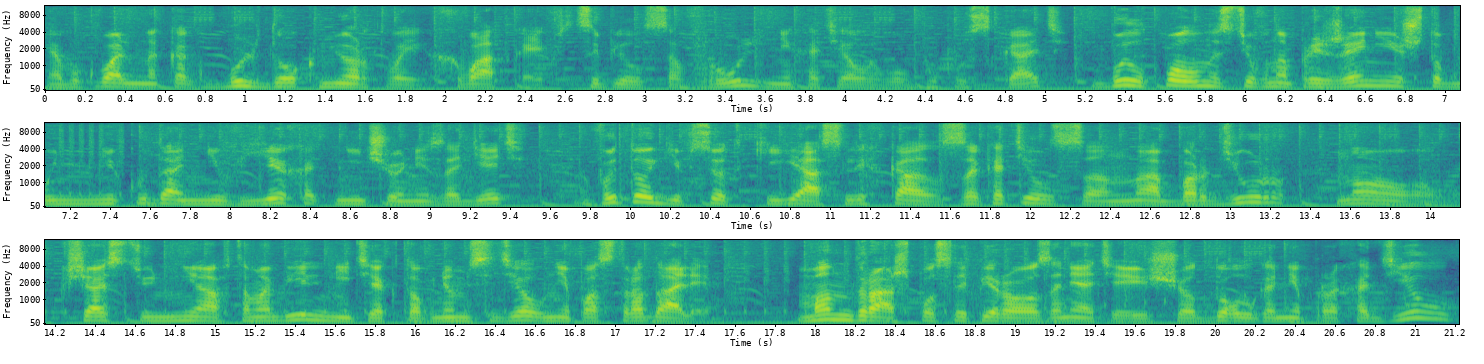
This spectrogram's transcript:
Я буквально как бульдог мертвой хваткой вцепился в руль, не хотел его выпускать. Был полностью в напряжении, чтобы никуда не въехать, ничего не задеть. В итоге все-таки я слегка закатился на бордюр, но, к счастью, ни автомобиль, ни те, кто в нем сидел, не пострадали. Мандраж после первого занятия еще долго не проходил,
